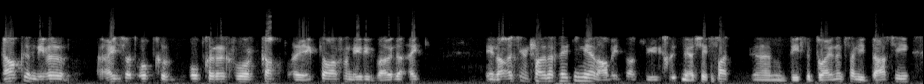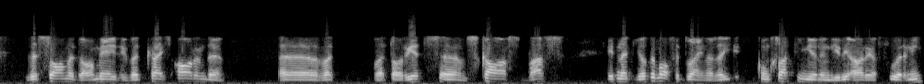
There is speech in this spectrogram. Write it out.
elke nuwe huis wat opge, opgerig word kap 'n hektaar van hierdie woude uit en daar is eenvoudig net nie meer habitat vir goed nie. As jy vat um, die verdwyning van die dassie dis same daarmee die witkruisarende uh wat wat al reeds um, skaars was het net heeltemal verdwyn. Hulle kon glad nie meer in hierdie area voor nie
